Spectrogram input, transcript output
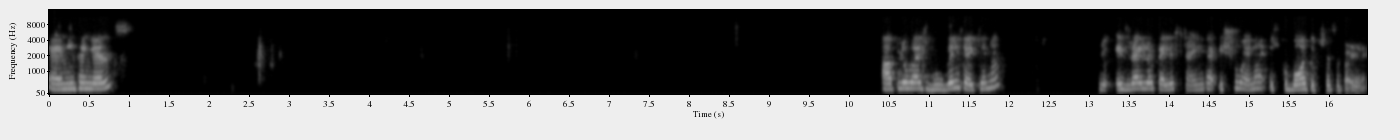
एनीथिंग एल्स आप लोग आज गूगल करके ना, जो इसराइल और पैलेस्टाइन का इशू है ना, इसको बहुत अच्छे से पढ़ लें।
